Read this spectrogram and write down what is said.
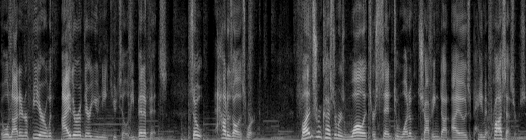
It will not interfere with either of their unique utility benefits. So, how does all this work? Funds from customers' wallets are sent to one of Shopping.io's payment processors.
